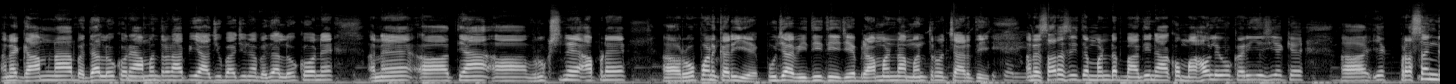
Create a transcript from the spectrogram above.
અને ગામના બધા લોકોને આમંત્રણ આપીએ આજુબાજુના બધા લોકોને અને ત્યાં વૃક્ષને આપણે રોપણ કરીએ પૂજા વિધિથી જે બ્રાહ્મણના મંત્રોચ્ચારથી. અને સરસ રીતે મંડપ બાંધીને આખો માહોલ એવો કરીએ છીએ કે એક પ્રસંગ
